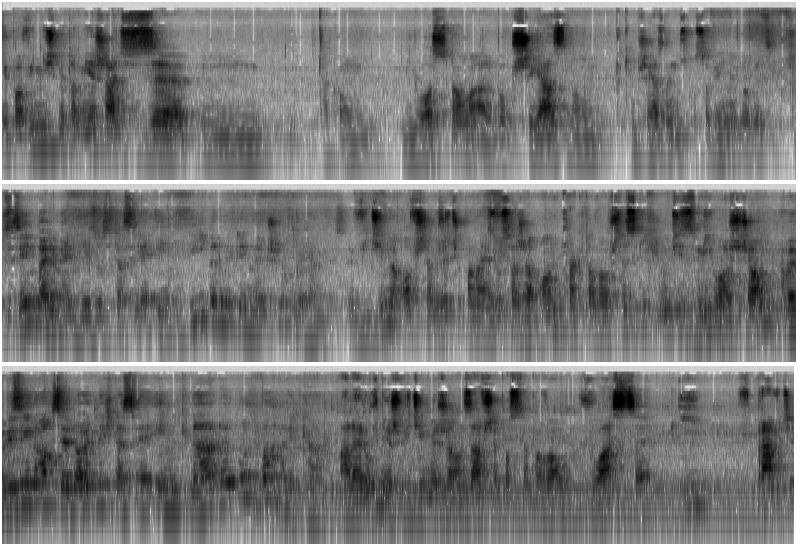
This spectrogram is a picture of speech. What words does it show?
Nie powinniśmy to mieszać z mm, taką miłosną albo przyjazną, takim przyjaznym usposobieniem wobec wszystkich. er. Widzimy owszem w życiu Pana Jezusa, że On traktował wszystkich ludzi z miłością, er ale również widzimy, że On zawsze postępował w łasce i w prawdzie.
